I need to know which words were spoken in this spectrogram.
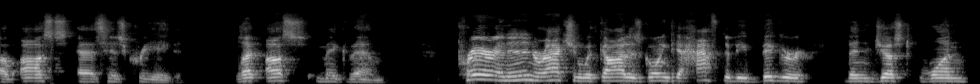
of us as his created. Let us make them. Prayer and an interaction with God is going to have to be bigger than just one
